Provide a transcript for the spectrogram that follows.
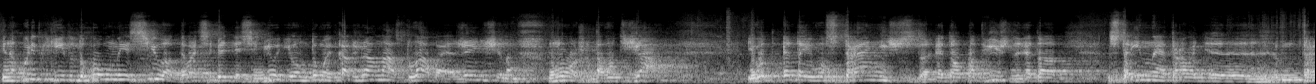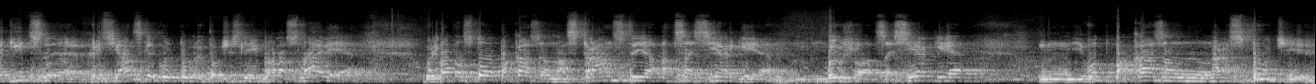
и находит какие-то духовные силы отдавать себя для семьи. И он думает, как же она, слабая женщина, может, а вот я. И вот это его странничество, это подвижное, это старинная э, традиция христианской культуры, в том числе и православия, у Льва Толстого показано странствие отца Сергия, бывшего отца Сергия. И вот показан на распутье.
